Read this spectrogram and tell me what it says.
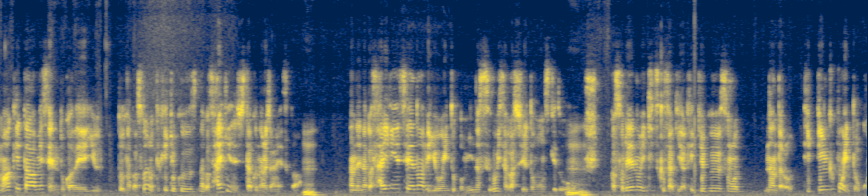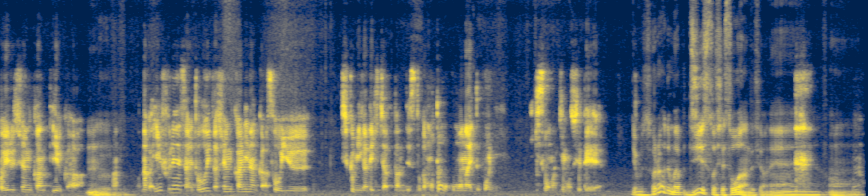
マーケター目線とかで言うとなんかそういうのって結局なんか再現したくなるじゃないですか。うん。なんでなんか再現性のある要因とかみんなすごい探してると思うんですけど、うん。それの行き着く先は結局そのなんだろうティッピングポイントを超える瞬間っていうかうん。あなんかインフルエンサーに届いた瞬間になんかそういう仕組みができちゃったんですとか元も子もないところに行きそうな気もしてて。でもそれはでもやっぱ事実としてそうなんですよね。うん。ん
